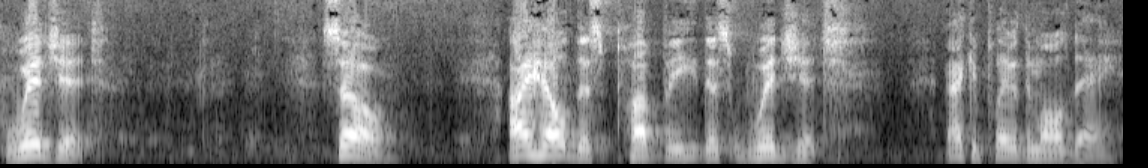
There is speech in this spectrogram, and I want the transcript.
widget. So, I held this puppy, this widget, and I could play with him all day.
